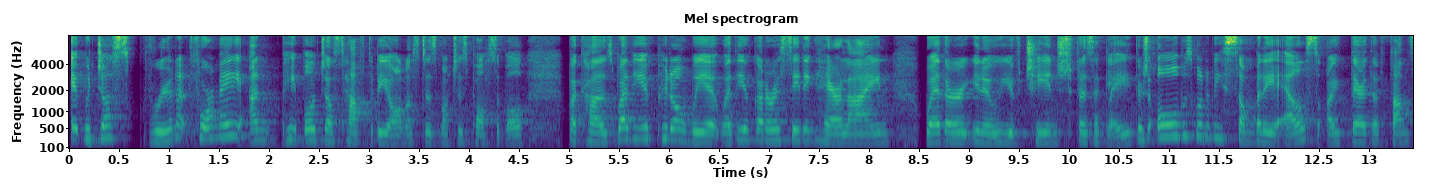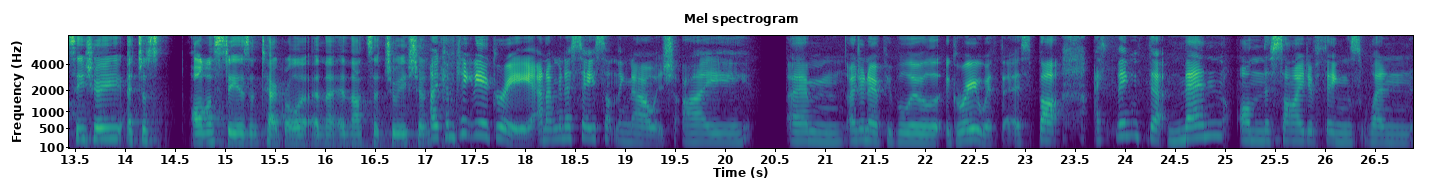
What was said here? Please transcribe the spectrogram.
it would just ruin it for me. And people just have to be honest as much as possible because whether you've put on weight, whether you've got a receding hairline, whether, you know, you've changed physically, there's always going to be somebody else out there that fancies you. It just, honesty is integral in, that in that situation. I completely agree, and I'm going to say something now, which I um I don't know if people will agree with this, but I think that men on the side of things when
